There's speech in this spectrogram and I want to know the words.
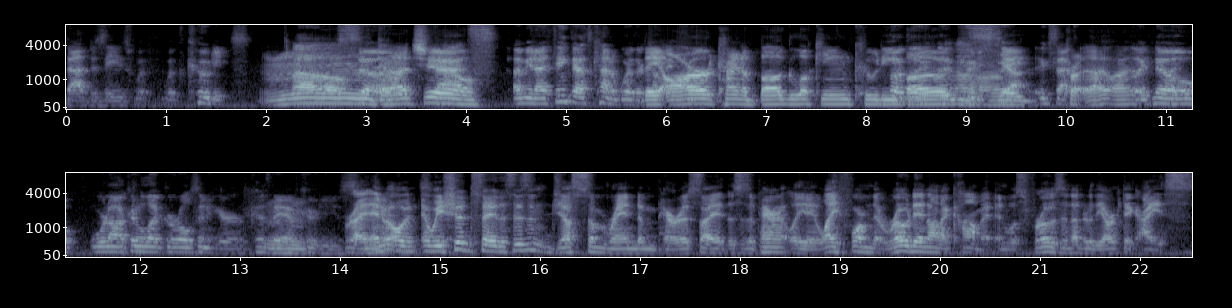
that disease with with cooties. Oh. Mm, So got you. that's- I mean, I think that's kind of where they're They coming are from. kind of bug-looking cootie Bug- bugs. uh, They yeah, exactly. I- I- like no, we're not going to let girls in here because they have Mhm. cooties. Right, and, oh, and we should say this isn't just some random parasite. This is apparently a life form that rode in on a comet and was frozen under the Arctic ice.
